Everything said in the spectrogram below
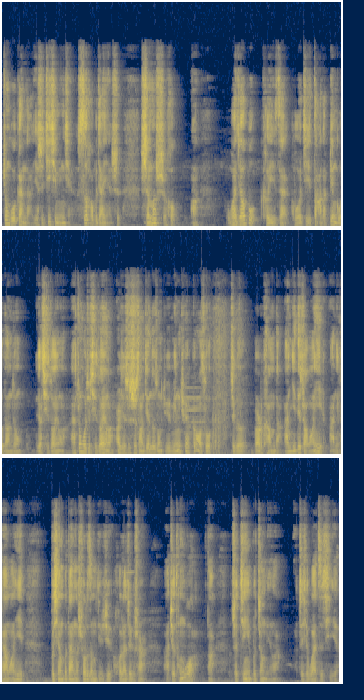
中国干的也是极其明显，丝毫不加掩饰。什么时候啊，外交部可以在国际大的并购当中？要起作用了，哎，中国就起作用了，而且是市场监督总局明确告诉这个 Broadcom 的啊，你得找王毅啊，你看王毅不咸不淡的说了这么几句，后来这个事儿啊就通过了啊，这进一步证明啊，这些外资企业，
